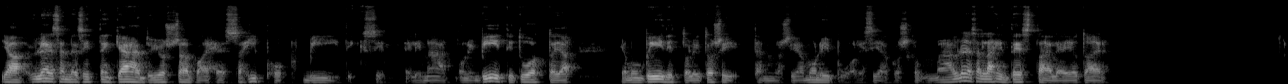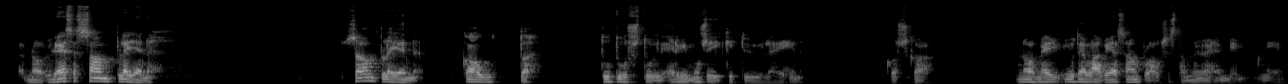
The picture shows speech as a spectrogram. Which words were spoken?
ja yleensä ne sitten kääntyi jossain vaiheessa hip-hop-biitiksi. Eli mä olin biittituottaja ja mun biitit oli tosi tämmöisiä monipuolisia, koska mä yleensä lähdin testailemaan jotain, no yleensä samplejen samplejen kautta tutustuin eri musiikkityyleihin, koska no me jutellaan vielä samplauksesta myöhemmin, niin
